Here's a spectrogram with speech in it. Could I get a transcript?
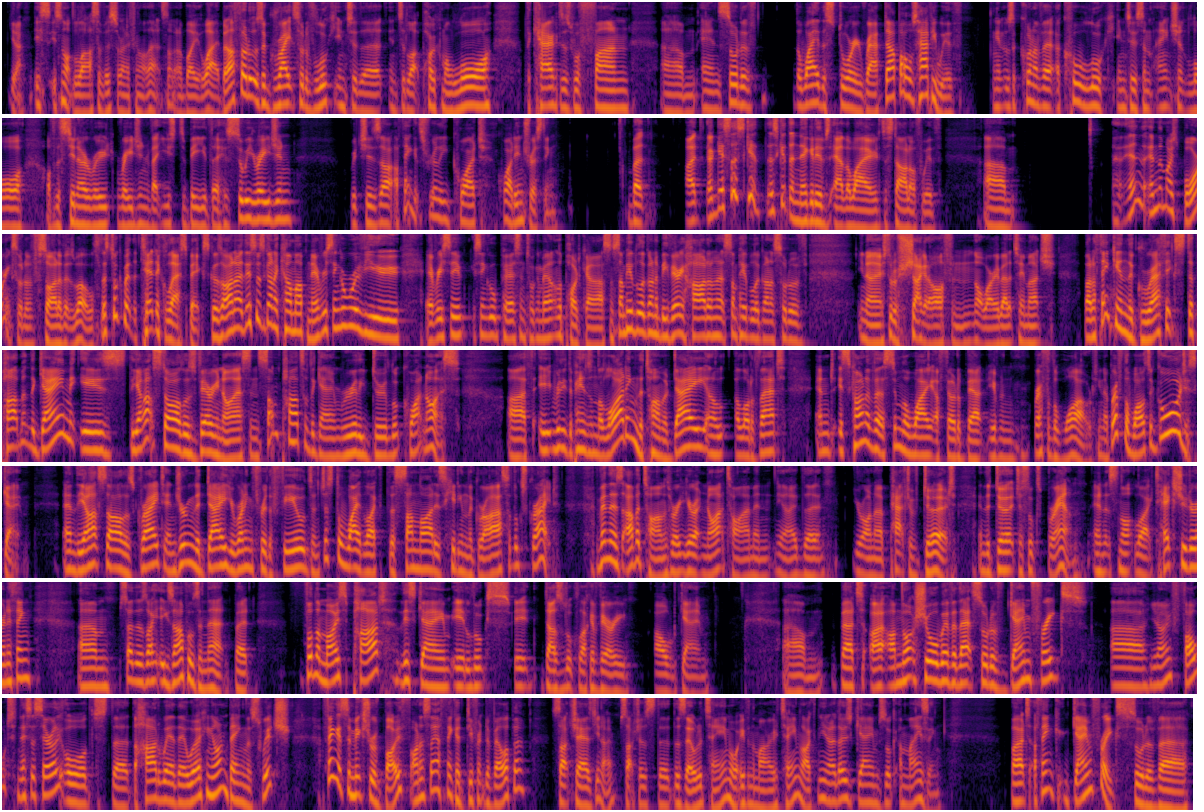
you know, it's it's not The Last of Us or anything like that. It's not going to blow you away. But I thought it was a great sort of look into the into like Pokemon lore. The characters were fun, um, and sort of the way the story wrapped up. I was happy with. And it was a kind of a, a cool look into some ancient lore of the Sinnoh re- region that used to be the Hisui region, which is uh, I think it's really quite quite interesting. But I, I, guess let's get let's get the negatives out of the way to start off with, um, and and the most boring sort of side of it as well. Let's talk about the technical aspects because I know this is going to come up in every single review, every single person talking about it on the podcast, and some people are going to be very hard on it. Some people are going to sort of, you know, sort of shug it off and not worry about it too much. But I think in the graphics department, the game is the art style is very nice, and some parts of the game really do look quite nice. Uh, it really depends on the lighting, the time of day, and a, a lot of that. And it's kind of a similar way I felt about even Breath of the Wild. You know, Breath of the Wild's a gorgeous game. And the art style is great. And during the day, you're running through the fields, and just the way like the sunlight is hitting the grass, it looks great. Then there's other times where you're at night time, and you know the you're on a patch of dirt, and the dirt just looks brown, and it's not like textured or anything. Um, so there's like examples in that, but for the most part, this game it looks it does look like a very old game. Um, but I, am not sure whether that's sort of Game Freak's uh, you know fault necessarily, or just the the hardware they're working on being the Switch. I think it's a mixture of both. Honestly, I think a different developer, such as you know, such as the the Zelda team or even the Mario team, like you know, those games look amazing. But I think Game Freak's sort of uh,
